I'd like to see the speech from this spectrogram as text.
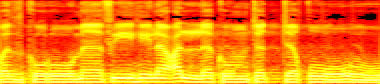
واذكروا ما فيه لعلكم تتقون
